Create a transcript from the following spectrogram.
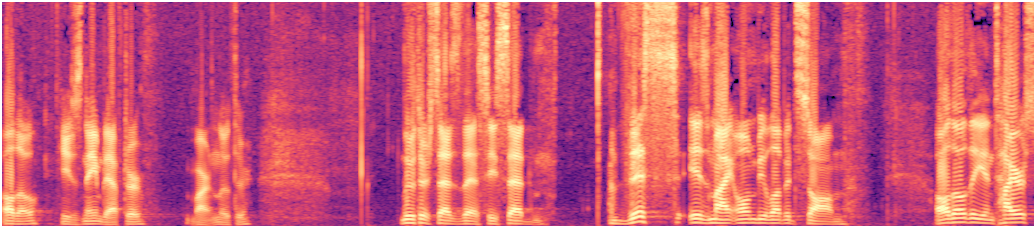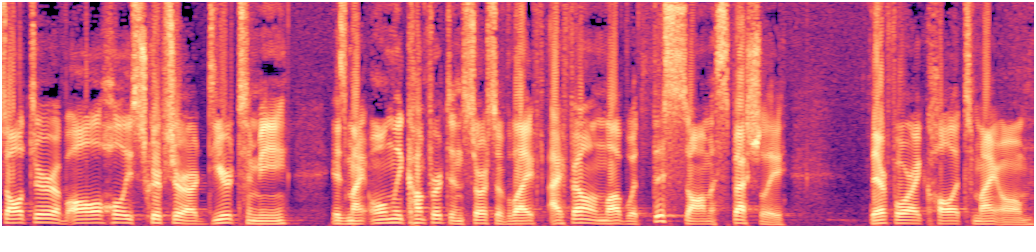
Although he's named after Martin Luther. Luther says this. He said, "This is my own beloved psalm. Although the entire psalter of all holy Scripture are dear to me." is my only comfort and source of life, I fell in love with this psalm especially. Therefore, I call it my own.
